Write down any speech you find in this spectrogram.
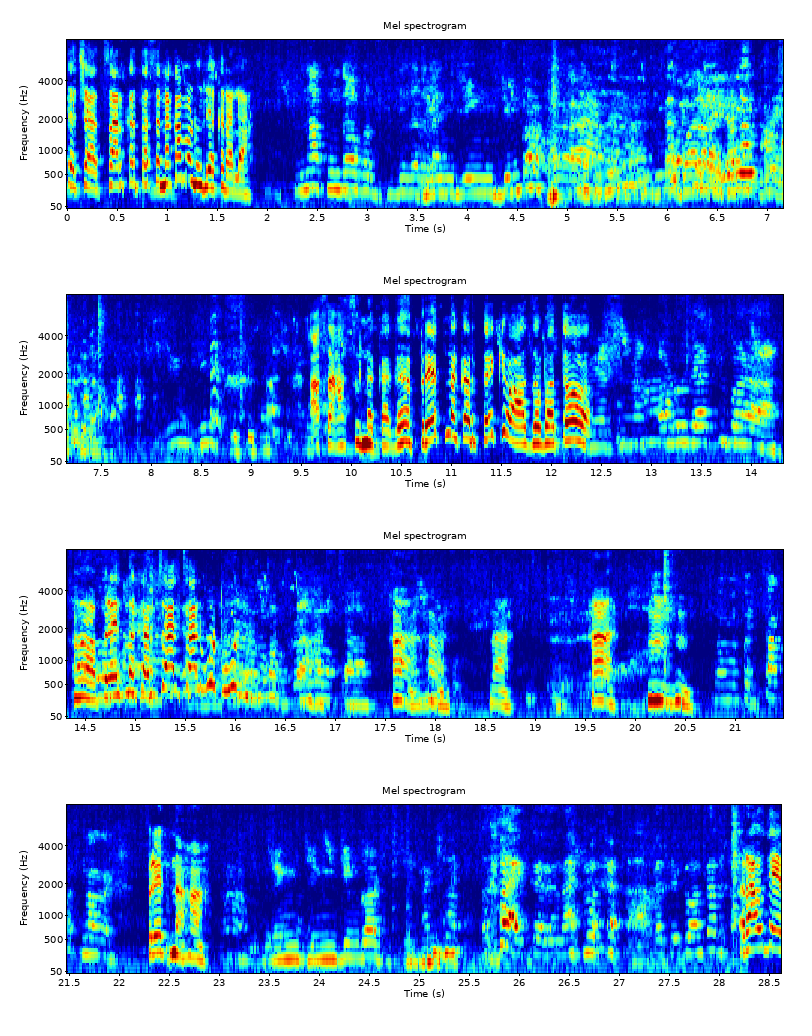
त्याच्यात? सारखं तसं नका म्हणू लेकराला. असं हसू नका ग. प्रयत्न करतोय किंवा आजोबा तो? हा प्रयत्न कर. चाल चाल उठ उठ. हा हा ना. हा हम्म हम्म. प्रयत्न हा. राहू दे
